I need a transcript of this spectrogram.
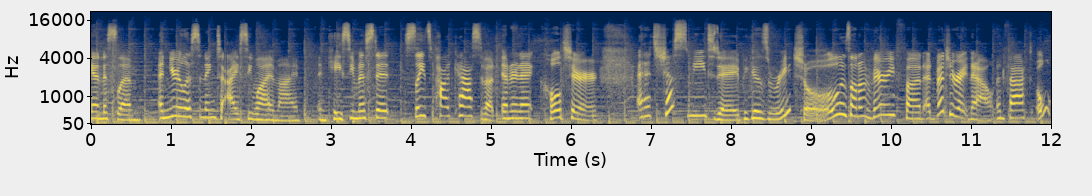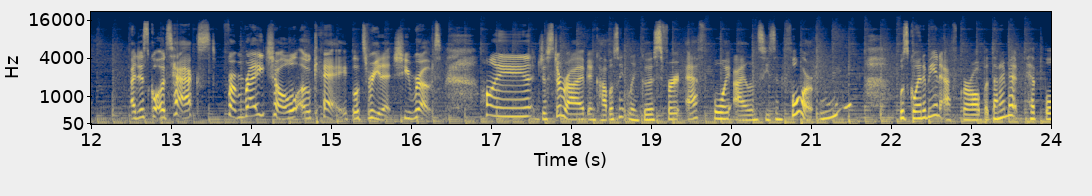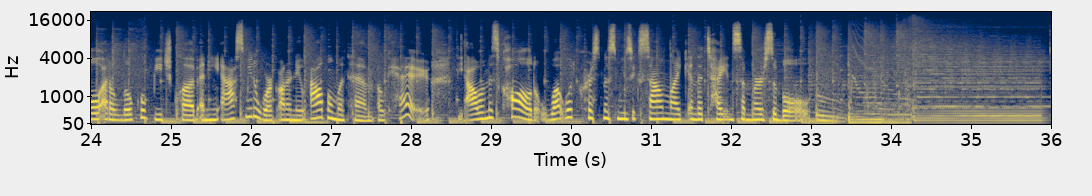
Candice Lim, and you're listening to ICYMI. In case you missed it, Slate's podcast about internet culture. And it's just me today because Rachel is on a very fun adventure right now. In fact, oh, I just got a text from Rachel. Okay, let's read it. She wrote, Hi, just arrived in Cabo San Lucas for F Boy Island Season 4. Ooh. Was going to be an F girl, but then I met Pitbull at a local beach club and he asked me to work on a new album with him. Okay. The album is called What Would Christmas Music Sound Like in the Titan Submersible? Ooh.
